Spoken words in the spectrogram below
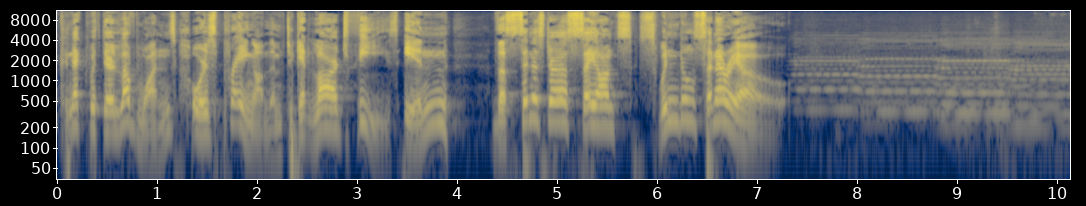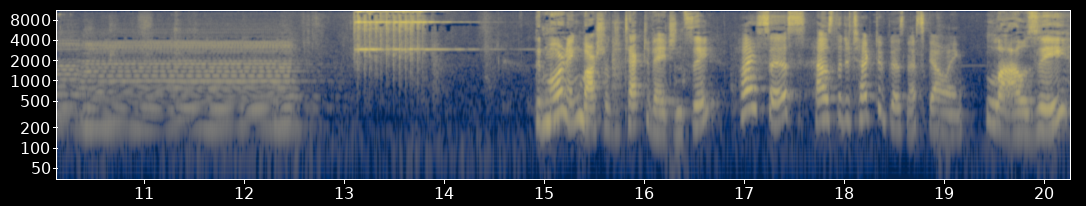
connect with their loved ones or is preying on them to get large fees in The Sinister Seance Swindle Scenario. Good morning, Marshall Detective Agency. Hi, sis. How's the detective business going? Lousy.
